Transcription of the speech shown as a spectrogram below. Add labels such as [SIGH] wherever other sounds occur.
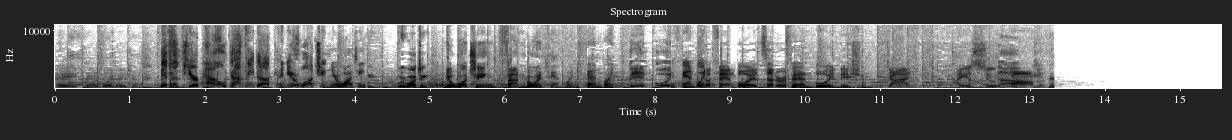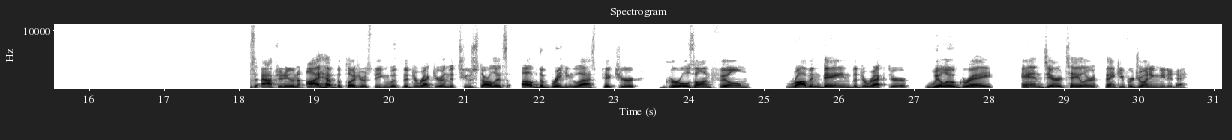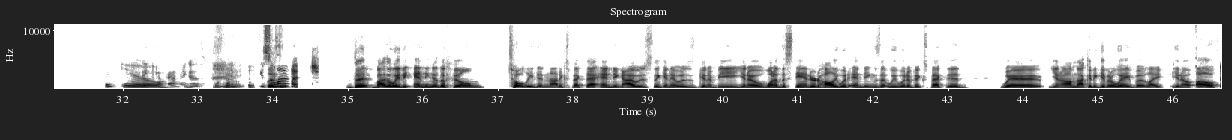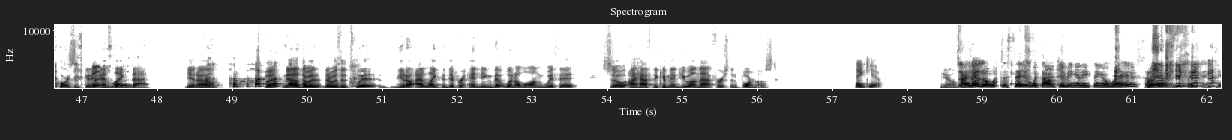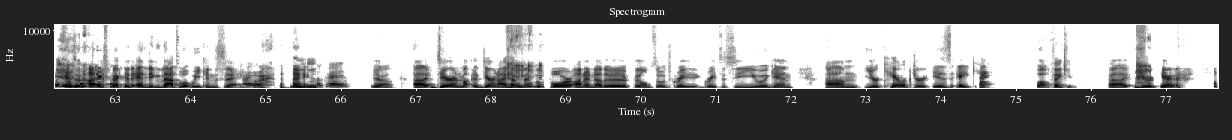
Hey, Fanboy Nation. This is your pal Daffy Duck, and you're watching. You're watching We're watching. You're watching Fanboy. Fanboy, Fanboy, Fanboy. Fanboy, a fanboy, etc. Fanboy Nation. Dot, I assume Tom. This afternoon, I have the pleasure of speaking with the director and the two starlets of the Breaking Glass picture, Girls on Film, Robin Bain, the director, Willow Grey, and Dare Taylor. Thank you for joining me today. Thank you. Thank you for having us. Yeah. [LAUGHS] Thank you so Listen. much. The by the way, the ending of the film totally did not expect that ending. I was thinking it was going to be, you know, one of the standard Hollywood endings that we would have expected where, you know, I'm not going to give it away, but like, you know, oh, of course it's going to end like that. You know, but no, there was there was a twist. You know, I like the different ending that went along with it. So I have to commend you on that first and foremost. Thank you. You know, I don't know what to say without giving anything away, so Right. I'll just say thank you. it's an [LAUGHS] unexpected ending. That's what we can say. Right. All right? okay. Yeah. Uh, Darren, Darren and I have met before on another film, so it's great, great to see you again. Um, your character is a cam- well, thank you. Uh, your char-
